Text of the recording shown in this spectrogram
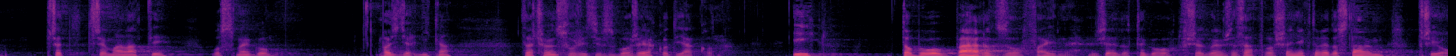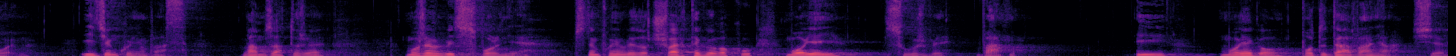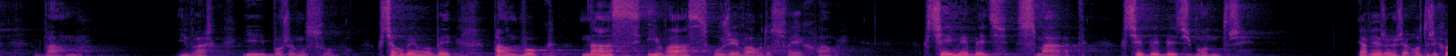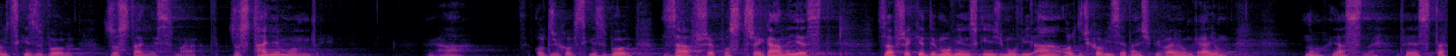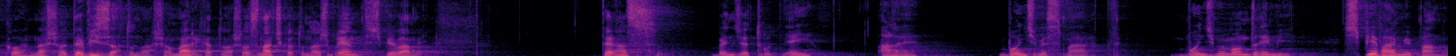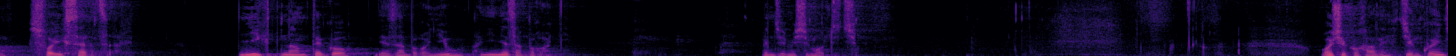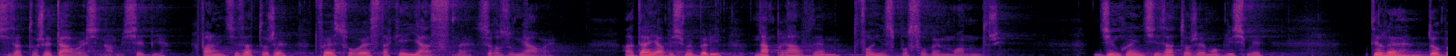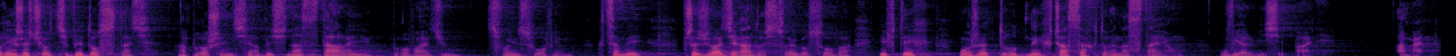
przed trzema laty 8 października zacząłem służyć w zborze jako diakon. I to było bardzo fajne, że do tego wszedłem, że zaproszenie, które dostałem, przyjąłem. I dziękuję Was, Wam za to, że możemy być wspólnie. Wstępujemy do czwartego roku mojej służby Wam i mojego poddawania się Wam i, was, i Bożemu Słowu. Chciałbym, aby Pan Bóg nas i Was używał do swojej chwały. Chcielibyśmy być smart, chcielibyśmy być mądrzy. Ja wierzę, że Oldrzychowicki Zbor zostanie smart, zostanie mądry. Ja. Oldrzychowski Zbor zawsze postrzegany jest, zawsze kiedy mówię z kimś, mówi, a Oldrzychowice tam śpiewają, grają. No jasne, to jest taka nasza dewiza, to nasza marka, to nasza znaczka, to nasz brand, śpiewamy. Teraz będzie trudniej, ale bądźmy smart, bądźmy mądrymi, śpiewajmy Panu w swoich sercach. Nikt nam tego nie zabronił, ani nie zabroni. Będziemy się modlić. Ojcze kochany, dziękuję Ci za to, że dałeś nam siebie. Chwalę Cię za to, że Twoje słowo jest takie jasne, zrozumiałe. A daj, abyśmy byli naprawdę Twoim sposobem mądrzy. Dziękuję Ci za to, że mogliśmy tyle dobrych rzeczy od Ciebie dostać, a proszę Cię, abyś nas dalej prowadził swoim słowiem. Chcemy przeżywać radość swojego słowa i w tych może trudnych czasach, które nastają. Uwielbi się, Panie. Amen.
